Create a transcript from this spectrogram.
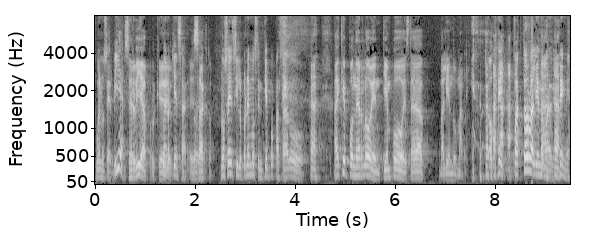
Bueno, servía. Servía, porque. Bueno, quién sabe. Exacto. No sé si lo ponemos en tiempo pasado. Hay que ponerlo en tiempo, está valiendo madre. Ok, factor valiendo madre. Venga.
